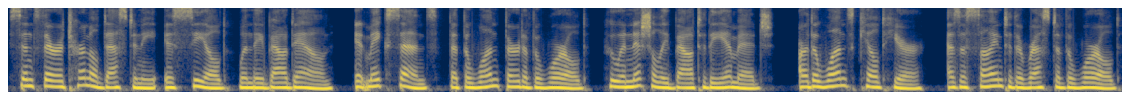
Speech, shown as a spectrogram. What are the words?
Since their eternal destiny is sealed when they bow down, it makes sense that the one-third of the world who initially bow to the image are the ones killed here, as a sign to the rest of the world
